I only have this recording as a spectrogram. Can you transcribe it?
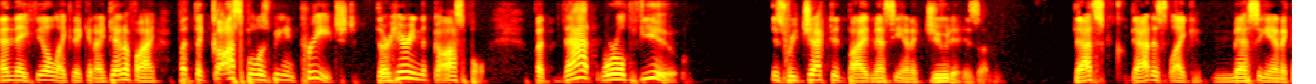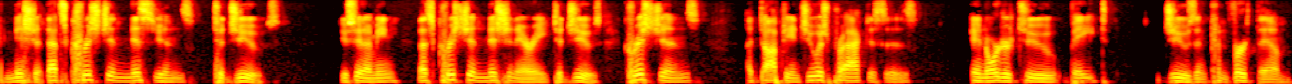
and they feel like they can identify, but the gospel is being preached. They're hearing the gospel, but that worldview is rejected by Messianic Judaism. That's that is like Messianic mission. That's Christian missions to Jews. You see what I mean? That's Christian missionary to Jews. Christians adopting Jewish practices in order to bait Jews and convert them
